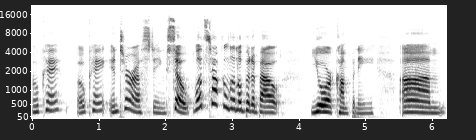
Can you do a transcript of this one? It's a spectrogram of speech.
Okay, okay, interesting. So let's talk a little bit about your company. Um,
